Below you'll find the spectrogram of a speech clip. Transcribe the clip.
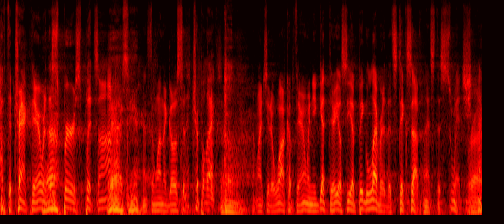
up the track there where the spur splits off? Yeah, I see it. That's the one that goes to the Triple X. Oh. I want you to walk up there, and when you get there, you'll see a big lever that sticks up. That's the switch. Right.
